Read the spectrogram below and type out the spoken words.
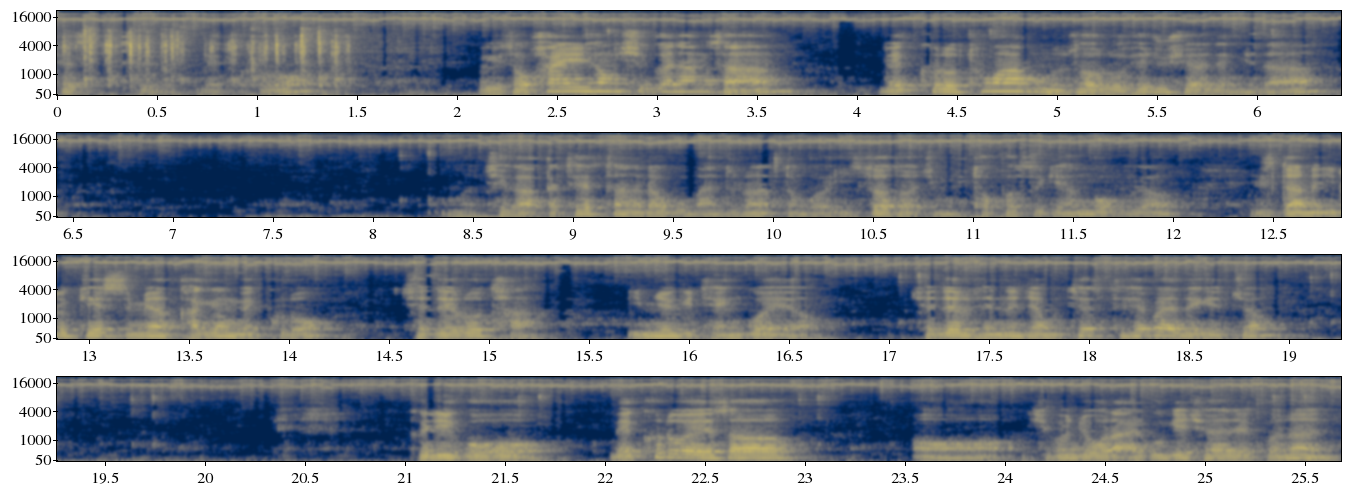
테스트 매크로. 여기서 파일 형식은 항상 매크로 통합 문서로 해 주셔야 됩니다. 어, 제가 아까 테스트하느라고 만들어 놨던 거 있어서 지금 덮어쓰기 한 거고요. 일단은 이렇게 했으면 가격 매크로 제대로 다 입력이 된 거예요. 제대로 됐는지 한번 테스트 해봐야 되겠죠? 그리고 매크로에서 어, 기본적으로 알고 계셔야 될 거는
